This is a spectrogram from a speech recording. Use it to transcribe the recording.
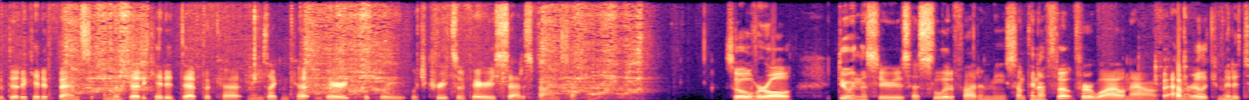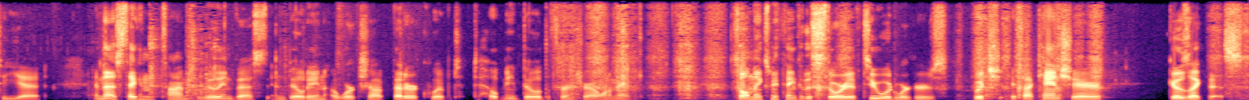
The dedicated fence and the dedicated depth of cut means I can cut very quickly, which creates a very satisfying sound. So overall, doing this series has solidified in me something I've felt for a while now, but haven't really committed to yet, and that's taking the time to really invest in building a workshop better equipped to help me build the furniture I want to make. It all makes me think of the story of two woodworkers, which, if I can share, goes like this.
